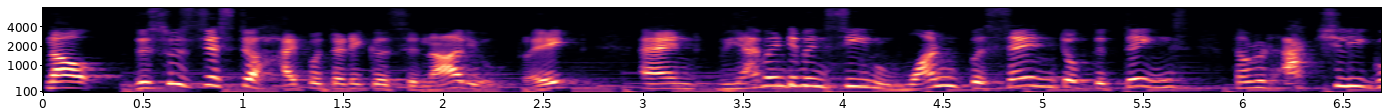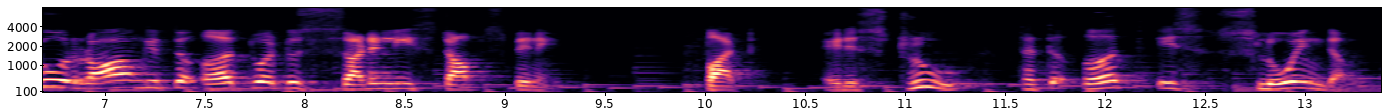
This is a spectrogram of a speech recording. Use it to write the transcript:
Now, this was just a hypothetical scenario, right? And we haven't even seen 1% of the things that would actually go wrong if the Earth were to suddenly stop spinning. But it is true that the Earth is slowing down.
